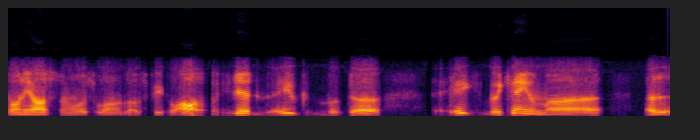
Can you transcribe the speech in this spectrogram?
Tony Austin was one of those people. Also, he did he uh, he became uh, a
